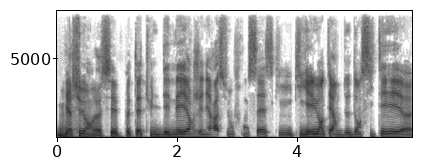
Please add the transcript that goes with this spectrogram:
Bien sûr, euh, c'est peut-être une des meilleures générations françaises qui, y ait eu en termes de densité. Euh,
